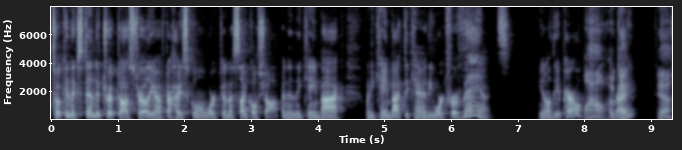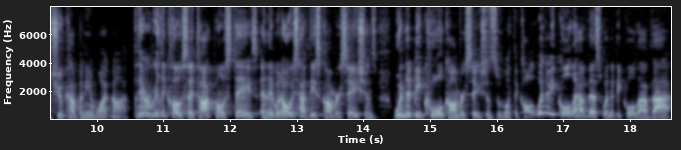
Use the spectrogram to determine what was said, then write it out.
took an extended trip to Australia after high school and worked in a cycle shop. And then he came back. When he came back to Canada, he worked for Vans, you know, the apparel Wow. Okay. right? Yeah. shoe company and whatnot. They were really close. They talked most days, and they would always have these conversations. Wouldn't it be cool conversations? Is what they call it. Wouldn't it be cool to have this? Wouldn't it be cool to have that?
